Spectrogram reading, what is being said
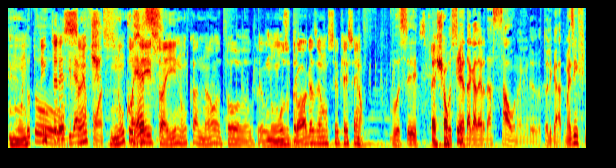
Muito Doutor interessante. Guilherme Afonso. Nunca usei conhece? isso aí, nunca não. Eu tô. Eu não uso drogas, eu não sei o que é isso aí, não. Você, Special você K. é da galera da sauna ainda, eu tô ligado. Mas enfim.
